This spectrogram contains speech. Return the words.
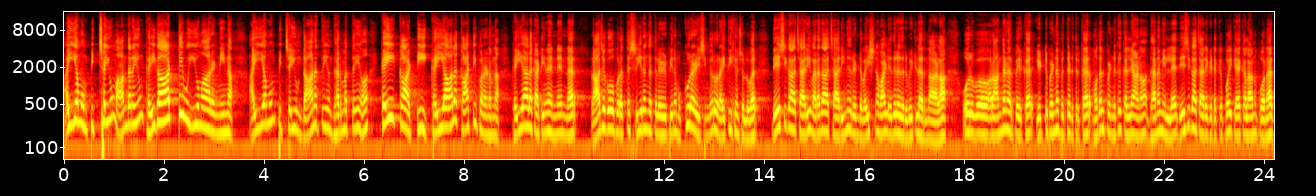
ஐயமும் பிச்சையும் ஆந்தனையும் கைகாட்டி உய்யுமாறெண்ணினா. ஐயமும் பிச்சையும் தானத்தையும் தர்மத்தையும் கை காட்டி கையால காட்டி பண்ணணும்னா கையால காட்டினா என்னென்னர்? ராஜகோபுரத்தை ஸ்ரீரங்கத்தில் எழுப்பின முக்கூரழிசிங்கர் ஒரு ஐதிஹ்யம் சொல்லுவார் தேசிகாச்சாரி வரதாச்சாரின்னு ரெண்டு வைஷ்ணவாள் எதிர் எதிர் வீட்டில் இருந்தாலாம் ஒரு ஒரு அந்தனர் போயிருக்கார் எட்டு பெண்ணை பெத்தெடுத்திருக்கார் முதல் பெண்ணுக்கு கல்யாணம் தனம் இல்லை. தேசிகாச்சாரி கிட்ட போய் கேட்கலான்னு போனார்.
